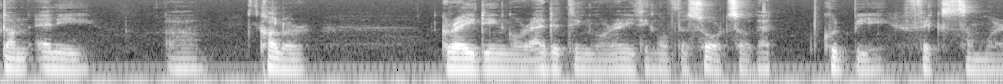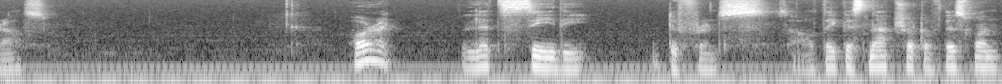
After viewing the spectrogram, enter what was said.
done any uh, color grading or editing or anything of the sort so that could be fixed somewhere else. Alright let's see the difference. So I'll take a snapshot of this one.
